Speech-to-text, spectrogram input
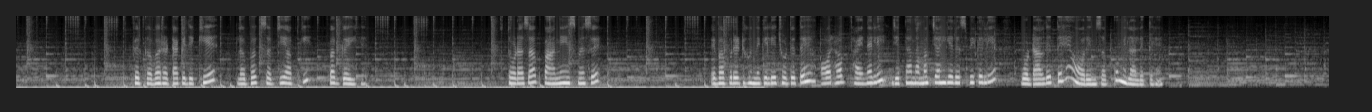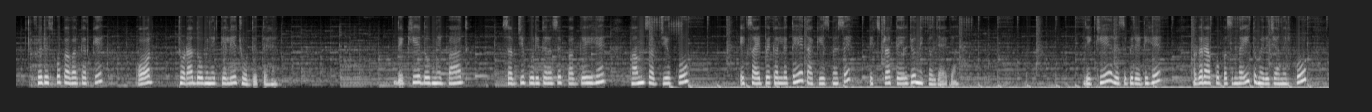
फिर कवर हटा के देखिए, लगभग सब्ज़ी आपकी पक गई है। थोड़ा सा पानी इसमें से एवापोरेट होने के लिए छोड़ देते हैं और हम फाइनली जितना नमक चाहिए रेसिपी के लिए, वो डाल देते हैं और इन सबको मिला लेते हैं। फिर इसको कवर करके और थोड़ा दो मिनट के लिए छोड़ देते हैं। देखिए, दो मिनट बाद सब्ज़ी पूरी तरह से पक गई है। हम सब्जियों को एक साइड पे कर लेते हैं ताकि इसमें से एक्स्ट्रा तेल जो निकल जाएगा। देखिए रेसिपी रेडी है। अगर आपको पसंद आई तो मेरे चैनल को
